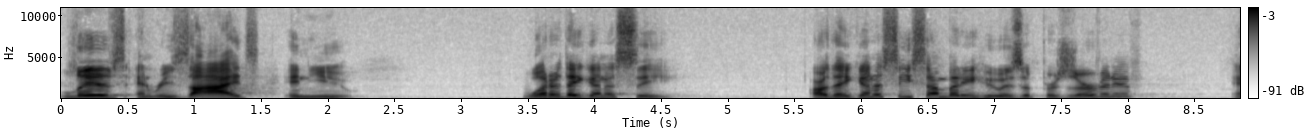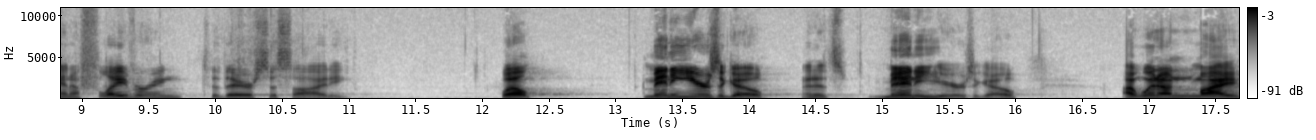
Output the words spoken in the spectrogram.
lives and resides in you. What are they going to see? Are they going to see somebody who is a preservative and a flavoring to their society? Well, many years ago, and it's many years ago, I went on my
